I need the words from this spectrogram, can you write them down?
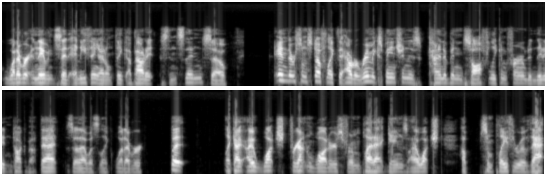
whatever, and they haven't said anything. I don't think about it since then. So, and there's some stuff like the Outer Rim expansion has kind of been softly confirmed, and they didn't talk about that. So that was like whatever. But like I, I watched Forgotten Waters from Plaid Hat Games. I watched uh, some playthrough of that,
